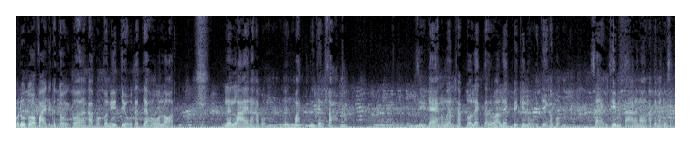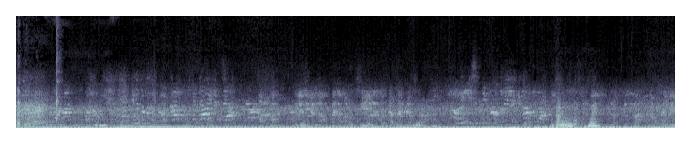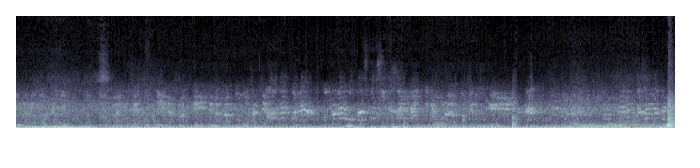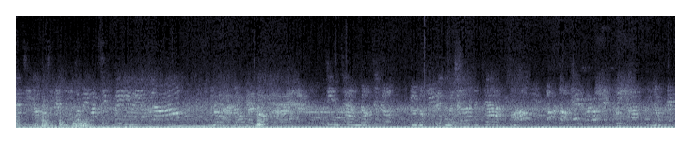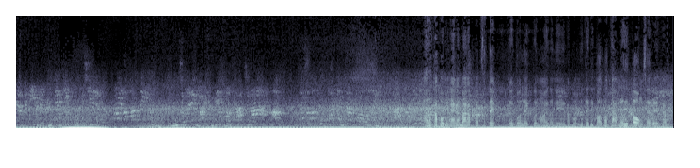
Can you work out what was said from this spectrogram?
มาดูตัวไฟติดกระจกอีกตัวนะครับ ผมตัวนี้จิ๋วแต่แจ๋วหลอดเลนไลน์นะครับ ผมหนึ่งวัตต์หรือเจนสามสีแดงน้ำเงินครับ ตัวเล็กแต่ว่าเล็กพริกขี้หนูจริงๆครับผมแสงทิ่มตาแน่นอนครับ เดี๋ยวมาดูสเต็ปดีกว่าจ ครับผมเป็นไงกันบ้างครับกับสเต็ปเจอตัวเล็กตัวน้อยตัวนี้ครับผมถ้าจะติดต่อสอบถามได้ที่โต้งไซเรนครับ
